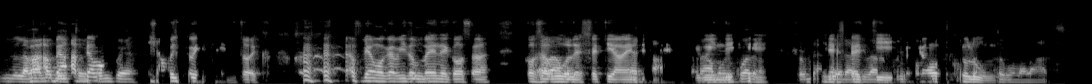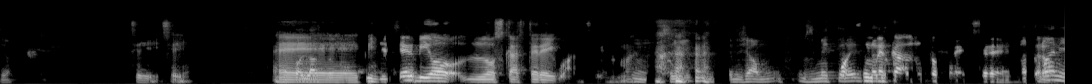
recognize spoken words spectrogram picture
l'avevamo abbiamo, detto abbiamo, comunque... diciamo il tuo intento, ecco. abbiamo capito sì. bene cosa, cosa avevamo, vuole effettivamente, eh, quindi in effetti abbiamo. Con la Lazio. Sì, sì. Eh, quindi il Serbio lo scarterei quasi. Mm, sì, diciamo, smetterei sul mercato tutto può essere, domani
